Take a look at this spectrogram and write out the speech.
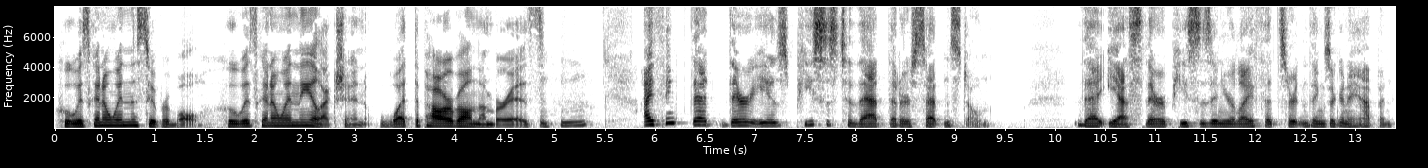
who is going to win the Super Bowl, who is going to win the election, what the Powerball number is. Mm-hmm. I think that there is pieces to that that are set in stone. That yes, there are pieces in your life that certain things are going to happen.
